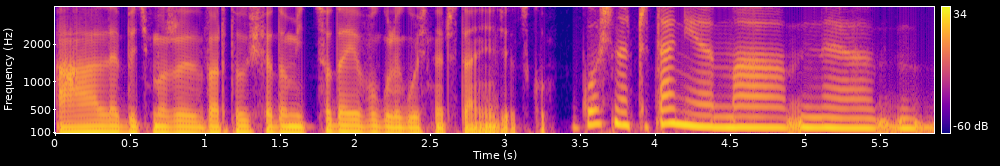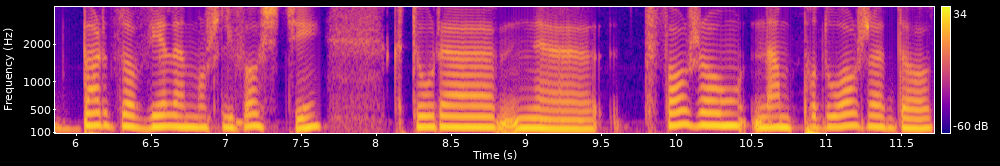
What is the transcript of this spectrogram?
ale być może warto uświadomić, co daje w ogóle głośne czytanie dziecku. Głośne czytanie ma e, bardzo wiele możliwości, które e, tworzą nam podłoże do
